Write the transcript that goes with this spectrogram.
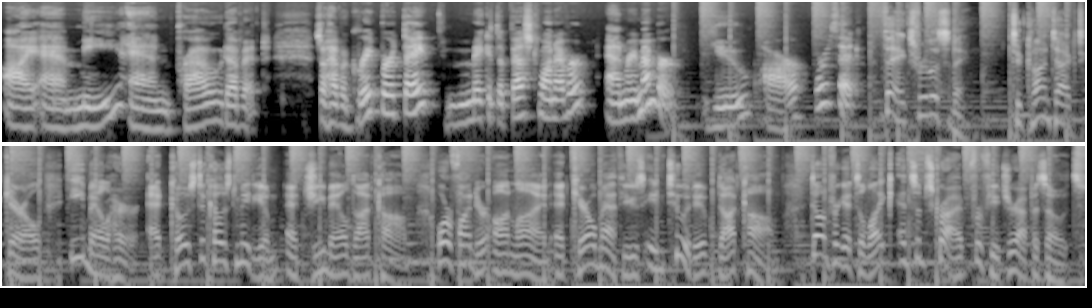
I am me and proud of it. So have a great birthday, make it the best one ever, and remember, you are worth it. Thanks for listening. To contact Carole, email her at coasttocoastmedium at gmail.com or find her online at carolmatthewsintuitive.com. Don't forget to like and subscribe for future episodes.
